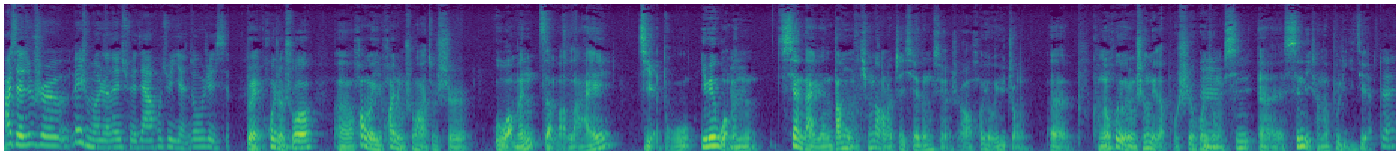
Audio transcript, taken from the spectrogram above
而且就是为什么人类学家会去研究这些？对，或者说，呃，换位换一种说法，就是我们怎么来解读？因为我们现代人，当我们听到了这些东西的时候，会有一种呃，可能会有一种生理的不适，或者一种嗯心、呃心理上的不理解。对，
